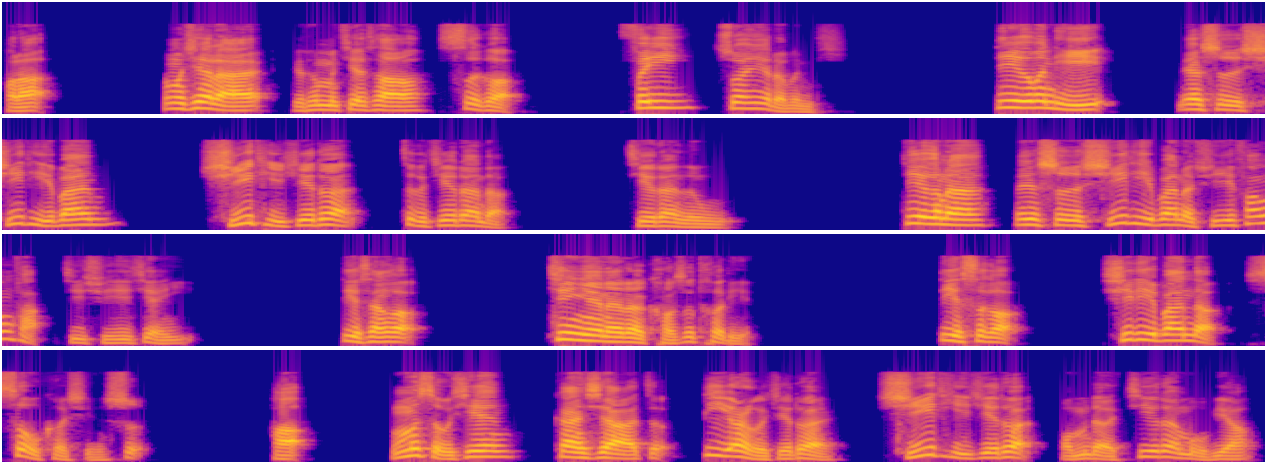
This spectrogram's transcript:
好了，那么接下来给他们介绍四个非专业的问题。第一个问题，那是习题班习题阶段这个阶段的阶段任务。第二个呢，那就是习题班的学习方法及学习建议。第三个，近年来的考试特点。第四个，习题班的授课形式。我们首先看一下这第二个阶段习题阶段，我们的阶段目标，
